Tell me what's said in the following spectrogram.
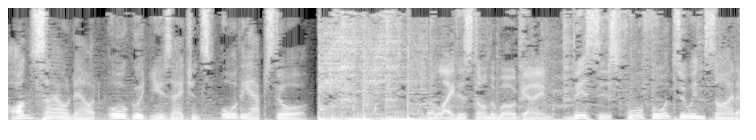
On sale now at all good newsagents or the App Store. the latest on the world game. This is 442 Insider.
